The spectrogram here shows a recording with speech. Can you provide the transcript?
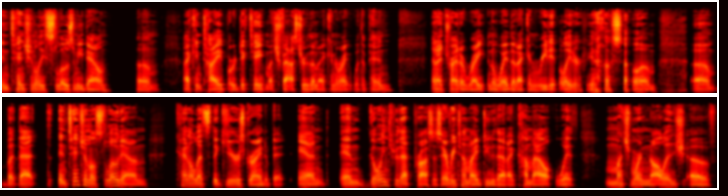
intentionally slows me down. Um, I can type or dictate much faster than I can write with a pen, and I try to write in a way that I can read it later. You know, so um, um, but that intentional slowdown kind of lets the gears grind a bit, and and going through that process every time I do that, I come out with much more knowledge of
